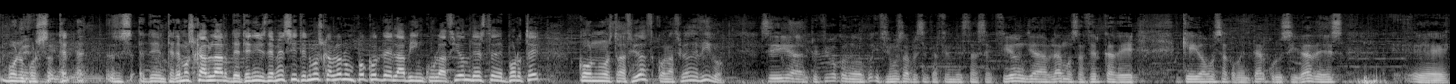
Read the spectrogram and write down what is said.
Bueno, pues te- te- tenemos que hablar de tenis de mesa y tenemos que hablar un poco de la vinculación de este deporte con nuestra ciudad, con la ciudad de Vigo. Sí, al principio cuando hicimos la presentación de esta sección ya hablamos acerca de que íbamos a comentar curiosidades, eh,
